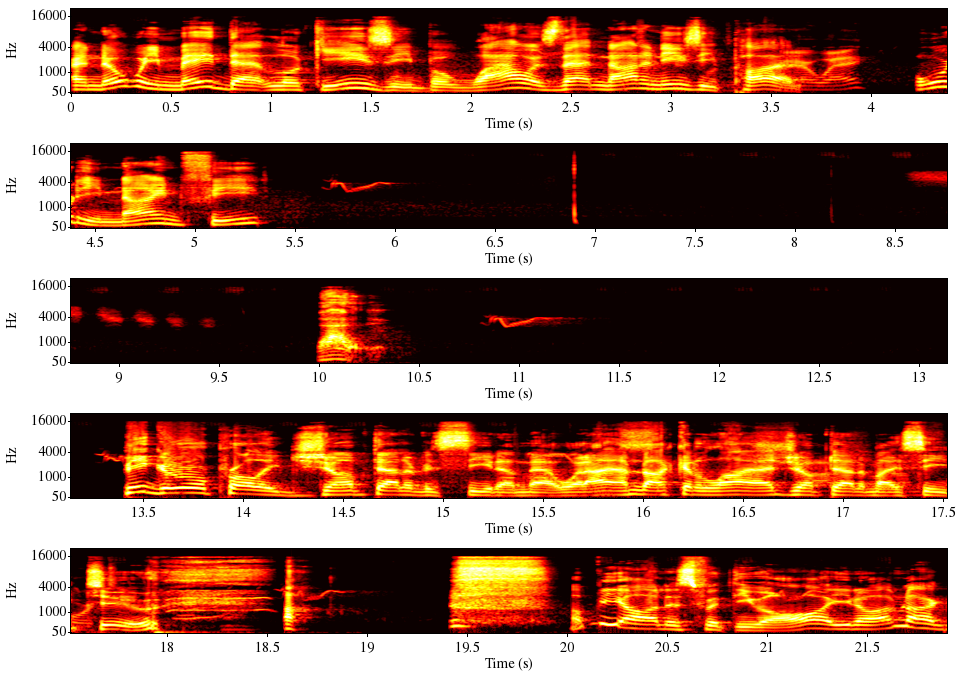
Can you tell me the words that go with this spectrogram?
I know we made that look easy, but wow, is that not an easy putt? 49 feet? Wow. Big Earl probably jumped out of his seat on that one. I, I'm not gonna lie, I jumped out of my seat too. I'll be honest with you all. You know, I'm not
